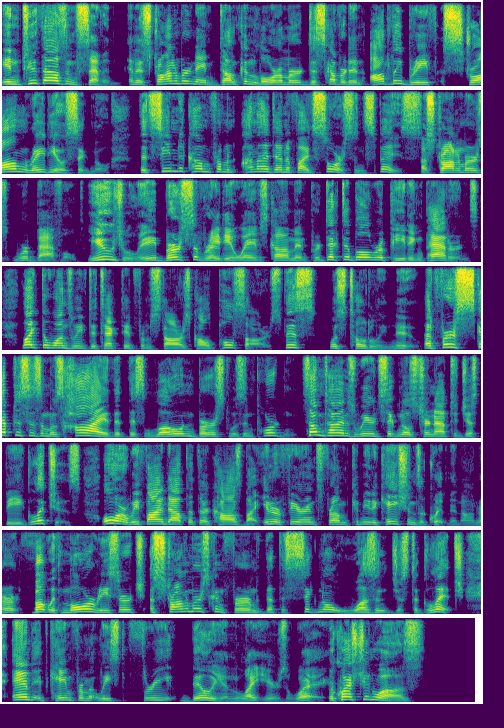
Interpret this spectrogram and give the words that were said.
In 2007, an astronomer named Duncan Lorimer discovered an oddly brief, strong radio signal that seemed to come from an unidentified source in space. Astronomers were baffled. Usually, bursts of radio waves come in predictable, repeating patterns, like the ones we've detected from stars called pulsars. This was totally new. At first, skepticism was high that this lone burst was important. Sometimes weird signals turn out to just be glitches, or we find out that they're caused by interference from communications equipment on Earth. But with more research, research, astronomers confirmed that the signal wasn't just a glitch, and it came from at least 3 billion light years away. The question was,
